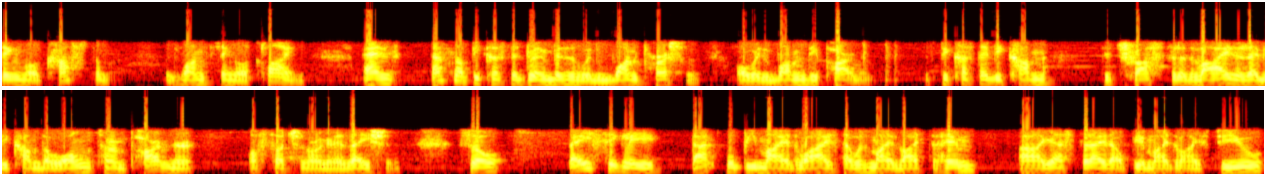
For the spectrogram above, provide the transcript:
single customer with one single client. And that's not because they're doing business with one person or with one department. It's because they become the trusted advisor, they become the long term partner of such an organization. So basically, that would be my advice. That was my advice to him uh, yesterday. That would be my advice to you.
